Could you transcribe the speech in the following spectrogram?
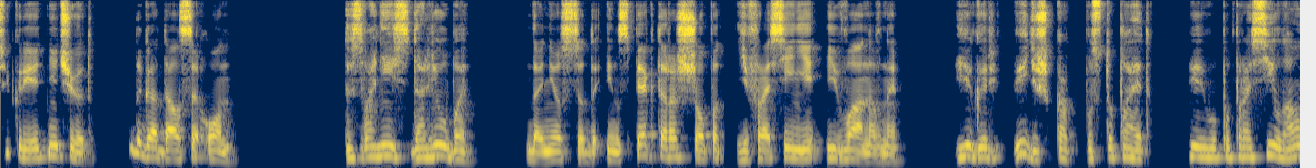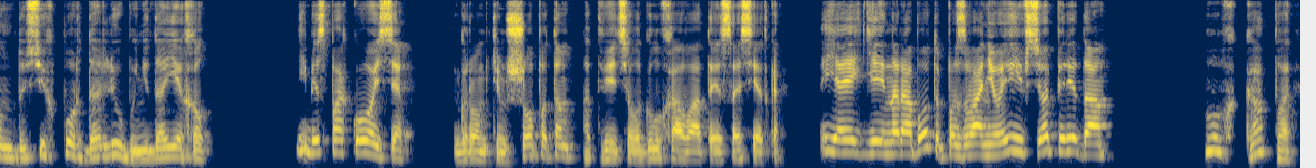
Секретничают, догадался он. «Дозвонись до Любы», – донесся до инспектора шепот Ефросиньи Ивановны. «Игорь, видишь, как поступает? Я его попросил, а он до сих пор до Любы не доехал. «Не беспокойся», – громким шепотом ответила глуховатая соседка. «Я ей на работу позвоню и все передам». «Ох, Капа,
